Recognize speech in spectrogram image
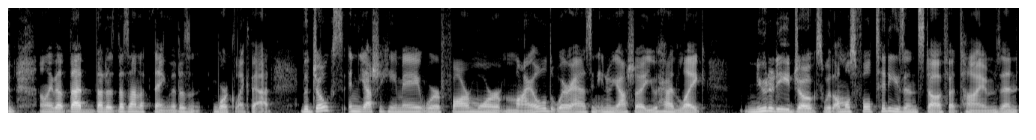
I'm like that that that is, that's not a thing. That doesn't work like that. The jokes in Yashahime were far more mild whereas in Inuyasha you had like nudity jokes with almost full titties and stuff at times. And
